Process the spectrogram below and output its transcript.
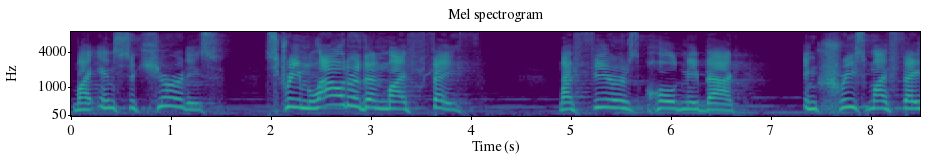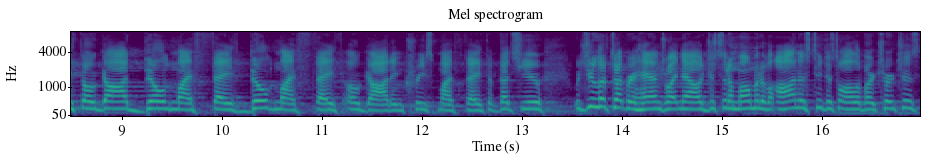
my insecurities scream louder than my faith. My fears hold me back. Increase my faith, oh God. Build my faith. Build my faith, oh God. Increase my faith. If that's you, would you lift up your hands right now, just in a moment of honesty, just all of our churches?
